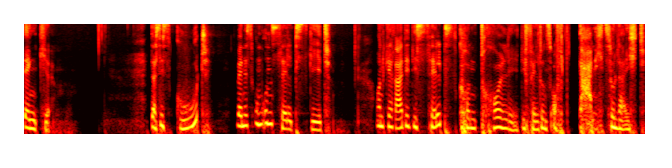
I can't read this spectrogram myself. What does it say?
denke. Das ist gut, wenn es um uns selbst geht. Und gerade die Selbstkontrolle, die fällt uns oft gar nicht so leicht.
